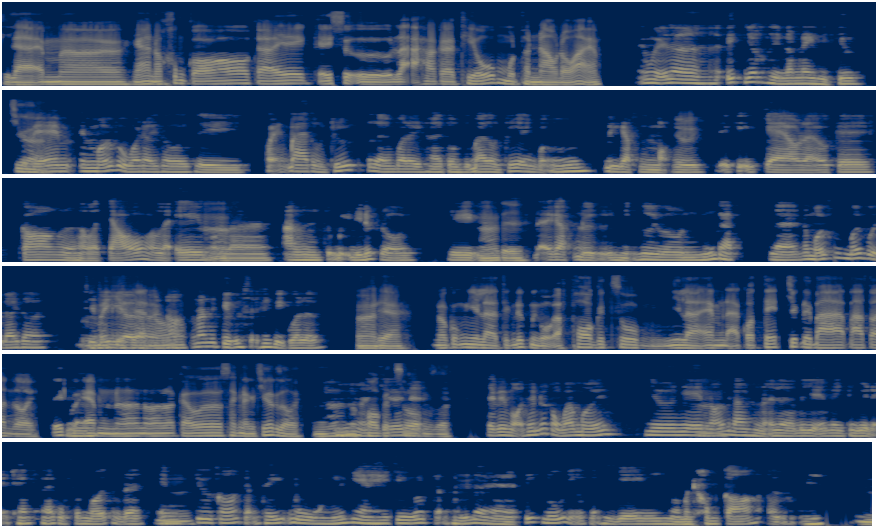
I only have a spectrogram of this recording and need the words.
Thì là em uh, yeah, nó không có cái cái sự lạ hoặc là thiếu một phần nào đó à em? Em nghĩ là ít nhất thì năm nay thì chưa chưa vì em em mới vừa qua đây thôi thì khoảng 3 tuần trước tức là em qua đây hai tuần thì ba tuần trước em vẫn đi gặp mọi người để kiểu chào là ok con rồi hoặc là cháu hoặc là em à. hoặc là anh chuẩn bị đi đức rồi. Thì, à, thì để gặp được những người mà mình muốn gặp là nó mới mới vừa đây thôi. Thì ừ, bây giờ nó... nó nó chưa có sự khác biệt quá lớn. À thì à nó cũng như là tiếng Đức mình gọi là Vorgezogen như là em đã có Tết trước đây ba ba tuần rồi. Tết của ừ. em nó nó, nó kéo xanh đằng trước rồi. Nó, nó Vorgezogen rồi tại vì mọi thứ nó còn quá mới. Như như em ừ. nói với anh hồi nãy là bây giờ em đang trong giai đoạn khám phá cuộc sống mới thành ra ừ. em chưa có cảm thấy buồn nhớ nhà hay chưa có cảm thấy là tiếc nuối những khoảng thời gian mà mình không có ở Việt Nam Ừ.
